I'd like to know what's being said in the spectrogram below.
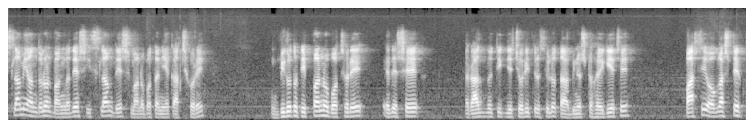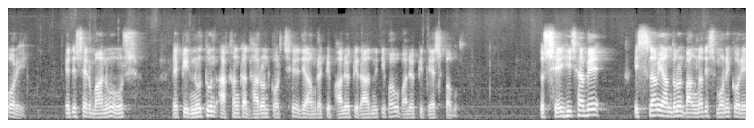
ইসলামী আন্দোলন বাংলাদেশ, ইসলাম দেশ মানবতা নিয়ে কাজ করে। বিগত তিপ্পান্ন বছরে এদেশে রাজনৈতিক যে চরিত্র ছিল তা বিনষ্ট হয়ে গিয়েছে। পাঁচই অগাস্টের পরে এদেশের মানুষ একটি নতুন আকাঙ্ক্ষা ধারণ করছে যে আমরা একটি ভালো একটি রাজনীতি পাবো, ভালো একটি দেশ পাবো। তো সেই হিসাবে ইসলামী আন্দোলন বাংলাদেশ মনে করে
